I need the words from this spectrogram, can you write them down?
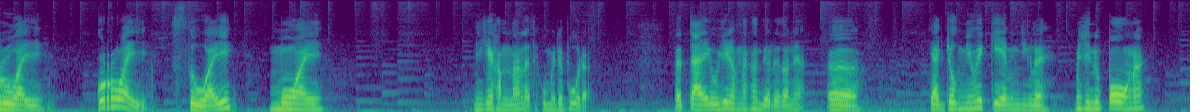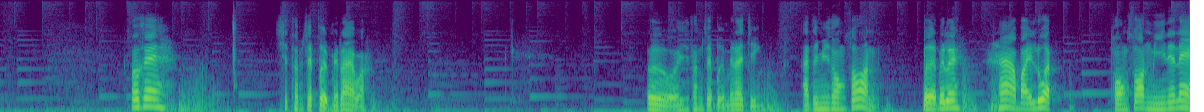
รวยกล้วย สวย มวย มีแค่คำนั้นแหละที่กูไม่ได้พูดอะ แต่ใจกูคิดคำนั้นคำเดียวเลยตอนเนี้ยเอออยากยกนิ้วให้เกมจริงๆเลย ไม่ใช่นิ้วโป้งนะ โอเคชิดทำใจเปิดไม่ได้วะเออไอ้ที่ทำใจเปิดไม่ได้จริง อาจจะมีทองซ่อน เปิดไปเลยห้าใบลวด ทองซ่อนมีแน่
